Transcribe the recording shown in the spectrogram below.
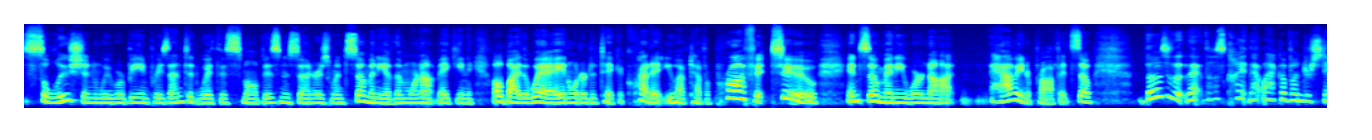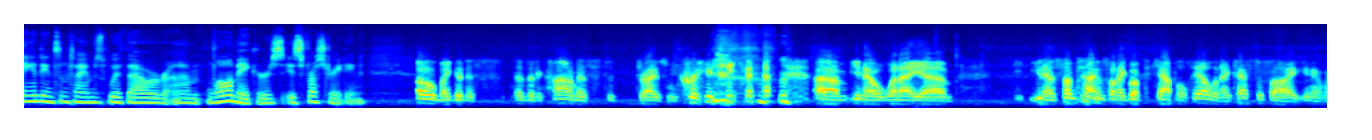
solution we were being presented with as small business owners when so many of them were not making oh by the way in order to take a credit you have to have a profit too. And so many were not having a profit. So those are the, that those kind that lack of understanding sometimes with our um, lawmakers is frustrating. Oh my goodness. As an economist it drives me crazy. Um, you know when i um, you know, sometimes when I go up to Capitol Hill and I testify, you know,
